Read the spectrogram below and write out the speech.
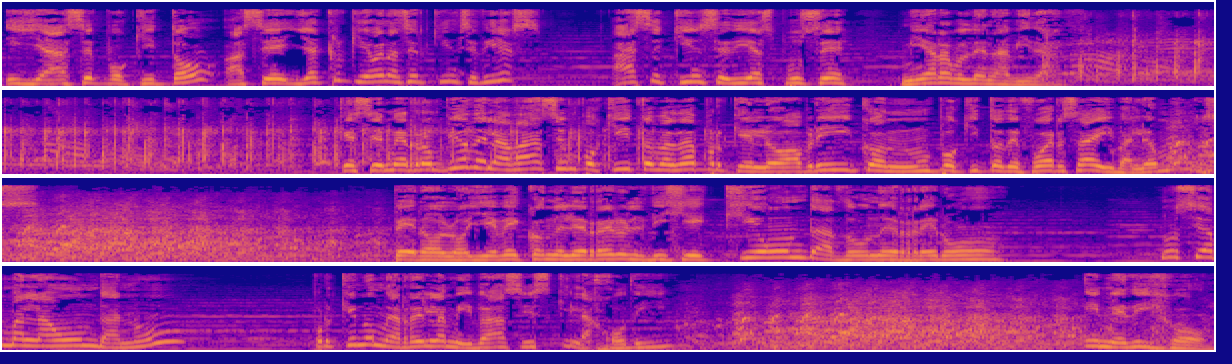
Y ya hace poquito, hace. Ya creo que ya van a ser 15 días. Hace 15 días puse mi árbol de Navidad. Que se me rompió de la base un poquito, ¿verdad? Porque lo abrí con un poquito de fuerza y valió más. Pero lo llevé con el herrero y le dije, ¿qué onda, don herrero? No sea mala onda, ¿no? ¿Por qué no me arregla mi base? Es que la jodí. Y me dijo,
